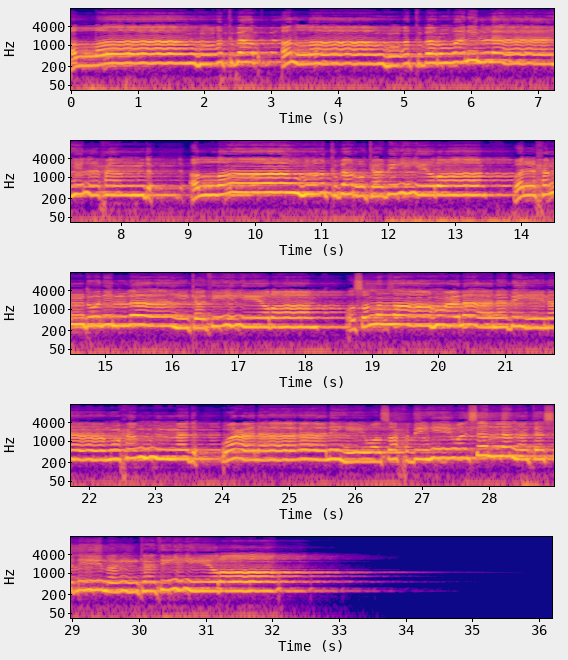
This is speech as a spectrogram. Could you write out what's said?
الله أكبر الله أكبر ولله الحمد. الله أكبر كبيرا والحمد لله كثيرا. وصلى الله على نبينا محمد وعلى آله وصحبه وسلم تسليما كثيرا.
